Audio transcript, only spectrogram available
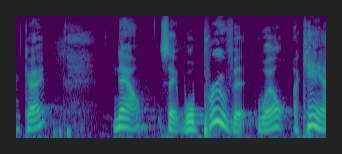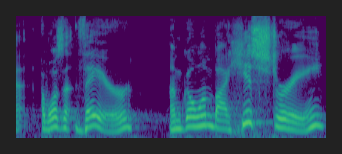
Okay? Now, say, well, prove it. Well, I can't. I wasn't there. I'm going by history,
